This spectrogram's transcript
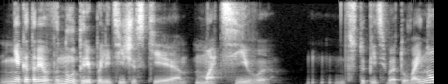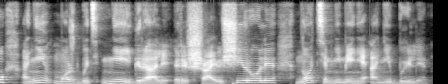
некоторые внутриполитические мотивы вступить в эту войну. Они, может быть, не играли решающие роли, но, тем не менее, они были.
